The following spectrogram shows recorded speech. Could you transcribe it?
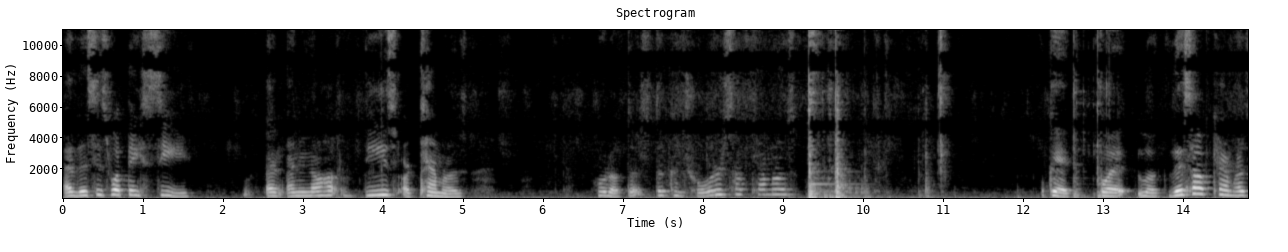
And this is what they see. And, and you know how these are cameras. Hold up, does the controllers have cameras? Okay, but look, this have cameras,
